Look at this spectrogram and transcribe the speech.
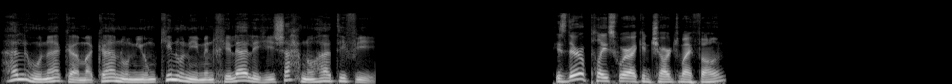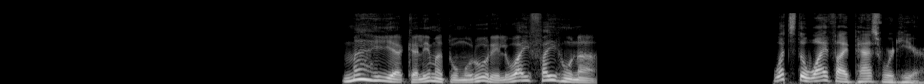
هل هناك مكان يمكنني من خلاله شحن هاتفي؟ Is there a place where I can charge my phone? ما هي كلمة مرور الواي فاي هنا؟ What's the Wi-Fi password here?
